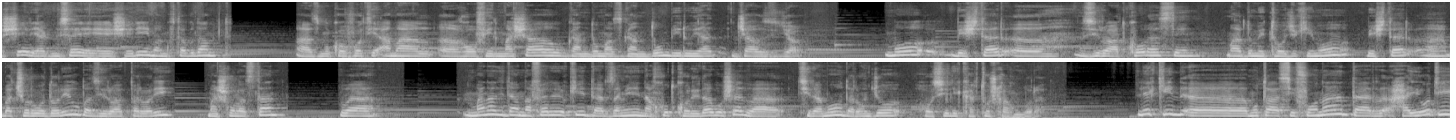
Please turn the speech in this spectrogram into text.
шер як мисраи шеърие ман гуфта будам. Аз мукофоти амал ғофил машав гандум аз гандум бирӯяд ҷавзи ҷав мо бештар зироаткор ҳастем. Мардуми тоҷики мо бештар ба чорводориву ба зироатпарварӣ машғул ҳастанд ва ман надидам нафареро ки дар замини нахуд корида бошад ва тирамо дар он ҷо ҳосили картошкаҳон дорад лекин мутаассифона дар ҳаёти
